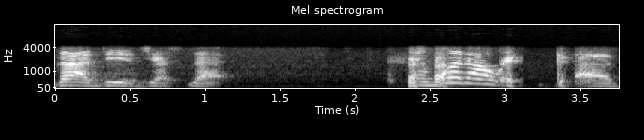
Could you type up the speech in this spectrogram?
God did just that. And what I was, God.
